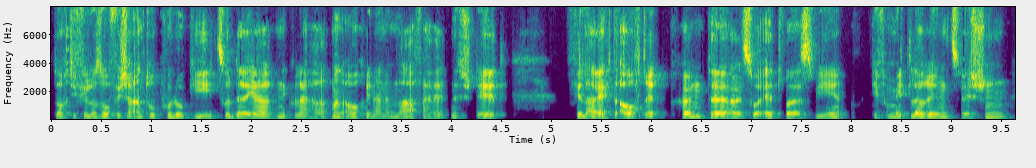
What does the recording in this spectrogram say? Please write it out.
durch die philosophische Anthropologie, zu der ja Nikolai Hartmann auch in einem Nahverhältnis steht, vielleicht auftreten könnte als so etwas wie die Vermittlerin zwischen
